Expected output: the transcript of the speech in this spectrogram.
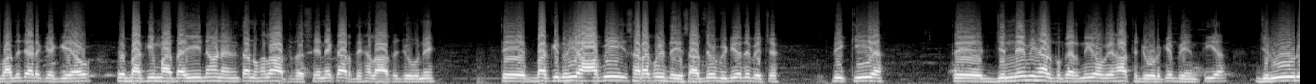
ਵੱਧ ਚੜ ਕੇ ਅੱਗੇ ਆਓ। ਤੇ ਬਾਕੀ ਮਾਤਾ ਜੀ ਨੇ ਉਹਨਾਂ ਨੇ ਤੁਹਾਨੂੰ ਹਾਲਾਤ ਦੱਸੇ ਨੇ ਘਰ ਦੇ ਹਾਲਾਤ ਜੋ ਨੇ। ਤੇ ਬਾਕੀ ਤੁਸੀਂ ਆਪ ਹੀ ਸਾਰਾ ਕੁਝ ਦੇਖ ਸਕਦੇ ਹੋ ਵੀਡੀਓ ਦੇ ਵਿੱਚ ਵੀ ਕੀ ਆ। ਤੇ ਜਿੰਨੇ ਵੀ ਹੈਲਪ ਕਰਨੀ ਹੋਵੇ ਹੱਥ ਜੋੜ ਕੇ ਬੇਨਤੀ ਆ ਜਰੂਰ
